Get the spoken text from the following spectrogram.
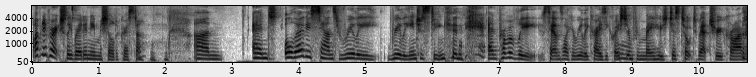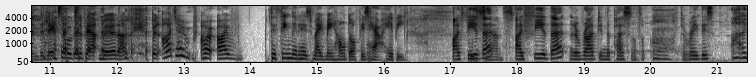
I've never actually read any Michelle de Kretser. Um, and although this sounds really, really interesting and, and probably sounds like a really crazy question from me who's just talked about true crime and the next book's about murder, but I don't, I, I, the thing that has made me hold off is how heavy. I feared that. sounds- I feared that. It arrived in the post, and I thought, oh, I have to read this. I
